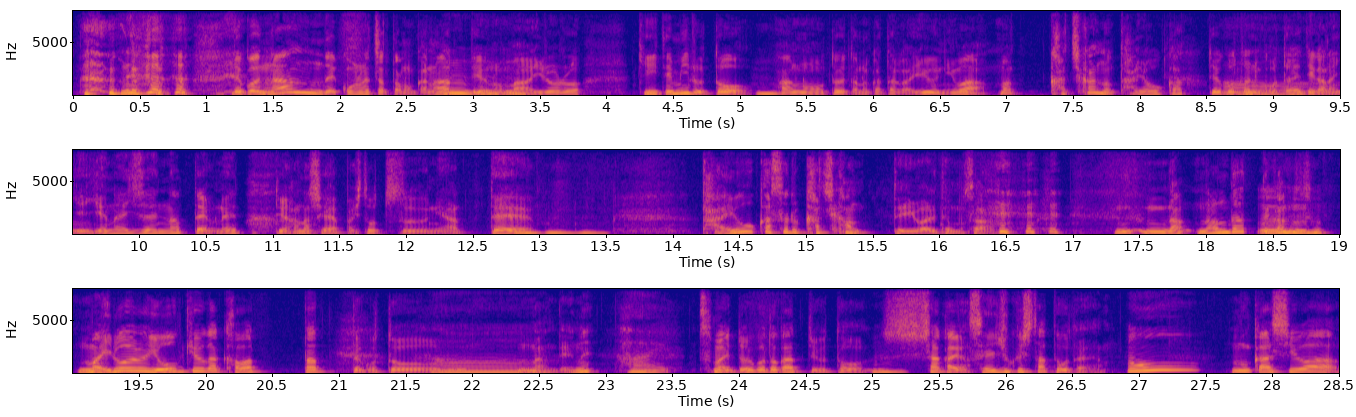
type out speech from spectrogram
でこれなんでこうなっちゃったのかなっていうのをまあいろいろ聞いてみると、あのトヨタの方が言うには、まあ、価値観の多様化っていうことに応えていかなきゃいけない時代になったよねっていう話がやっぱ一つにあって。多様化する価値観って言われてもさ ななんだって感じ。です、まあいろいろ要求が変わったってことなんだよね。はい、つまりどういうことかっていうと、うん、社会が成熟したってことだよ。昔は、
